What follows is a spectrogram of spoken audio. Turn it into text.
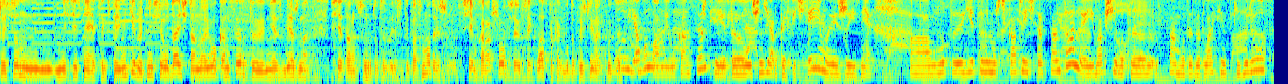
То есть он не стесняется экспериментировать. Не все удачно, но его концерты неизбежно все танцуют. Вот если ты посмотришь, все всем хорошо, все, все классно, как будто пришли на какой-то... Ну, я была на его концерте, это очень яркое впечатление моей жизни. А вот э, если немножечко отвлечься от Сантаны и вообще вот э, сам вот этот латинский блюз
